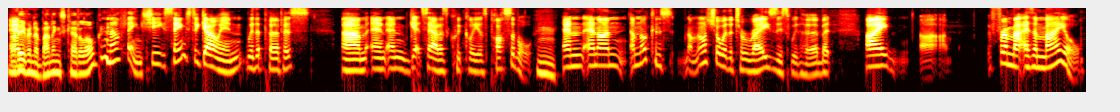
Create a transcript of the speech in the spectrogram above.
Not And even a Bunnings catalogue? nothing. She seems to go in with a purpose. Um, and, and gets out as quickly as possible, and and I'm I'm not cons- I'm not sure whether to raise this with her, but I uh, from as a male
